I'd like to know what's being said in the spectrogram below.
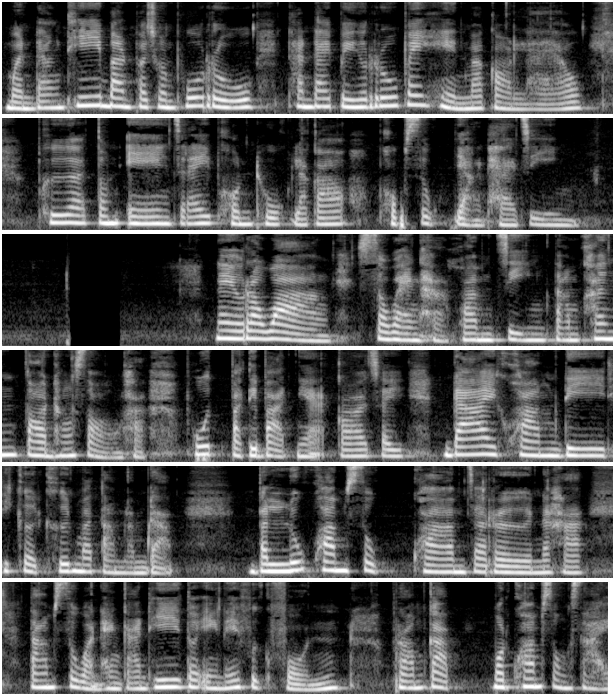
เหมือนดังที่บรรพชนผู้รู้ท่านได้ไปรู้ไปเห็นมาก่อนแล้ว เพื่อตนเองจะได้พ้นทุกข์แล้วก็พบสุขอย่างแท้จริง ในระหว่างแสวงหาความจริงตามขั้นตอนทั้งสองค่ะ ผู้ปฏิบัติเนี่ยก็จะได้ความดีที่เกิดขึ้นมาตามลำดับ บรรลุความสุขความเจริญนะคะ ตามส่วนแห่งการที่ตัวเองได้ฝึกฝน พร้อมกับหมดความสงสัย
